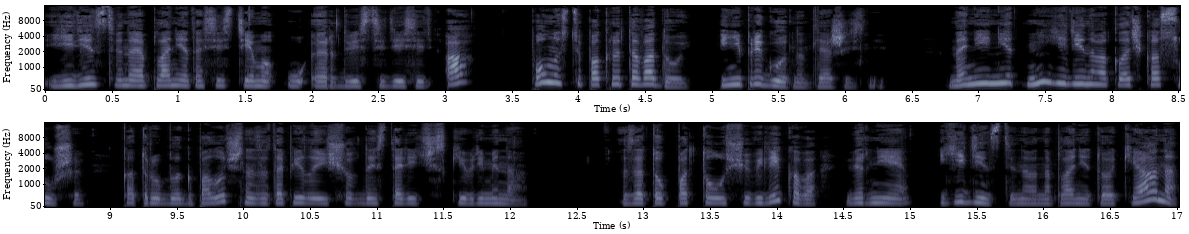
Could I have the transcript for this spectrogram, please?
Единственная планета системы УР-210А полностью покрыта водой и непригодна для жизни. На ней нет ни единого клочка суши, которую благополучно затопило еще в доисторические времена. Зато под толщу Великого, вернее, единственного на планету океана,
